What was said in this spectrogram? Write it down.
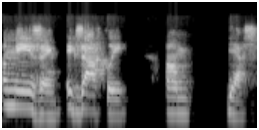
Amazing. Exactly. Um yes.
